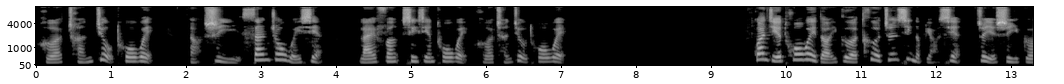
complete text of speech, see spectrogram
和陈旧脱位啊，是以三周为限来分新鲜脱位和陈旧脱位。关节脱位的一个特征性的表现，这也是一个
